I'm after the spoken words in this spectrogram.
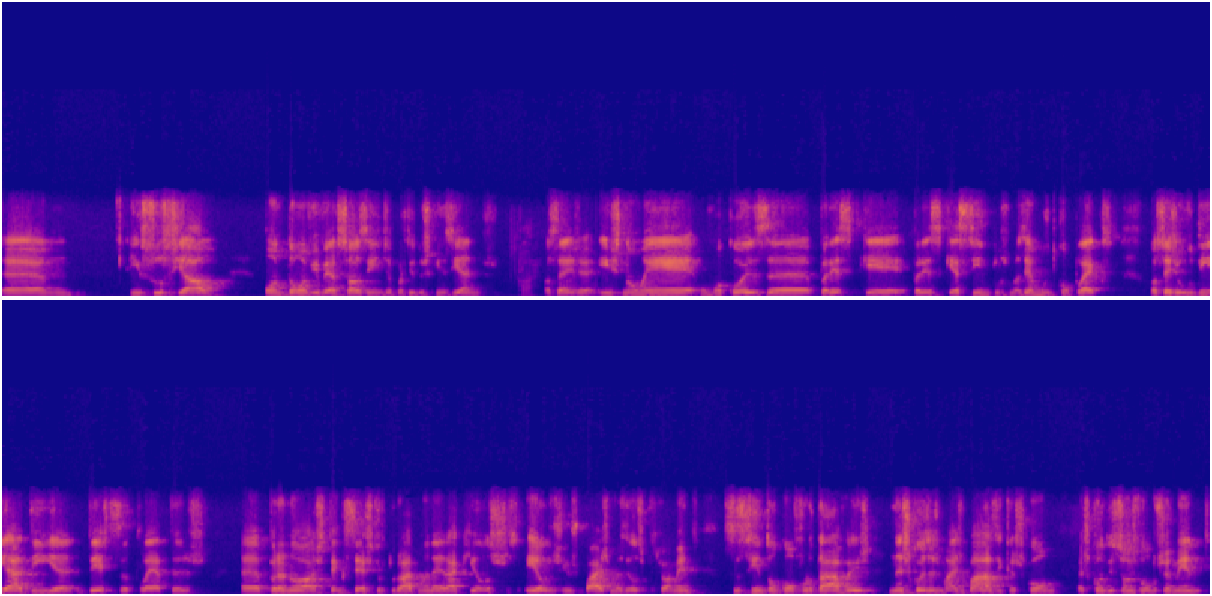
um, ehm, e social, onde estão a viver sozinhos a partir dos 15 anos. Ou seja, isto não é uma coisa, parece que é, parece que é simples, mas é muito complexo. Ou seja, o dia a dia destes atletas uh, para nós tem que ser estruturado de maneira a que eles, eles e os pais, mas eles principalmente, se sintam confortáveis nas coisas mais básicas, como as condições do alojamento,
